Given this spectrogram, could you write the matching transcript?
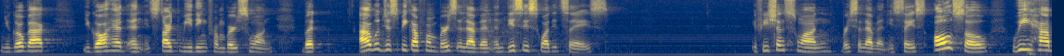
you go back, you go ahead and start reading from verse 1. But I will just speak up from verse 11, and this is what it says. Ephesians 1, verse 11, it says, Also, we have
